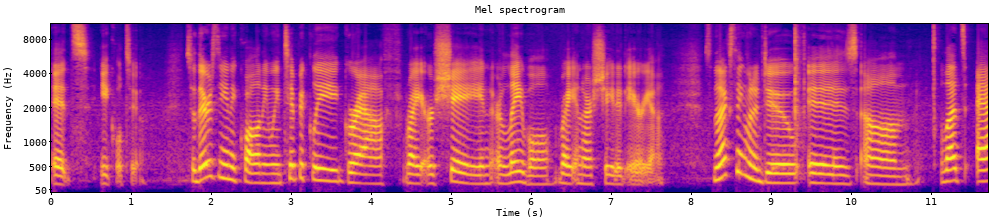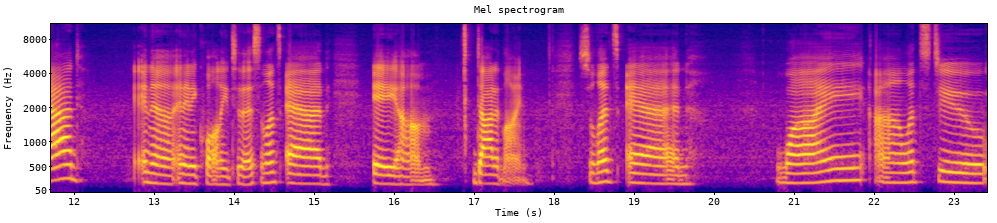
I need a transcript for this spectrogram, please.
it's equal to. So there's the inequality. We typically graph, right, or shade or label right in our shaded area. So the next thing I'm going to do is um, let's add an, uh, an inequality to this, and let's add a um, dotted line. So let's add y, uh, let's do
